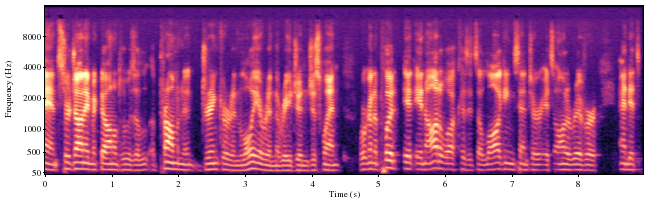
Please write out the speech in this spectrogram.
And Sir John A. MacDonald, who was a, a prominent drinker and lawyer in the region, just went, we're going to put it in Ottawa because it's a logging center, it's on a river, and it's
